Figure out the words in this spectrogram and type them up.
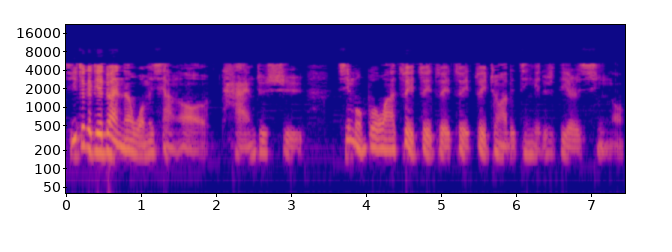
其实这个阶段呢，我们想哦谈就是西蒙波娃最最最最最重要的经典就是第二性哦。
